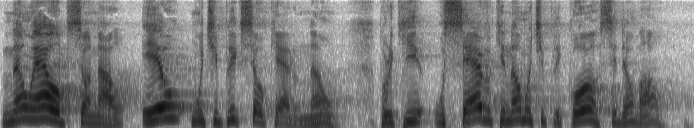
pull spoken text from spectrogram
Não é opcional. Eu multiplico se eu quero. Não. Porque o servo que não multiplicou se deu mal.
